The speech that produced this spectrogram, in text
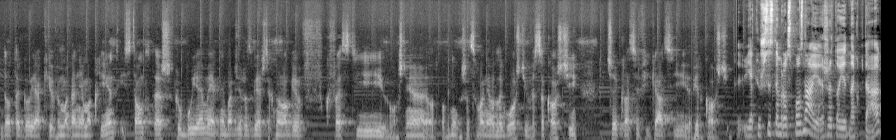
do tego, jakie wymagania ma klient i stąd też próbujemy jak najbardziej rozwijać technologię w kwestii właśnie odpowiedniego szacowania odległości, wysokości, czy klasyfikacji wielkości. Jak już system rozpoznaje, że to jednak ptak,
